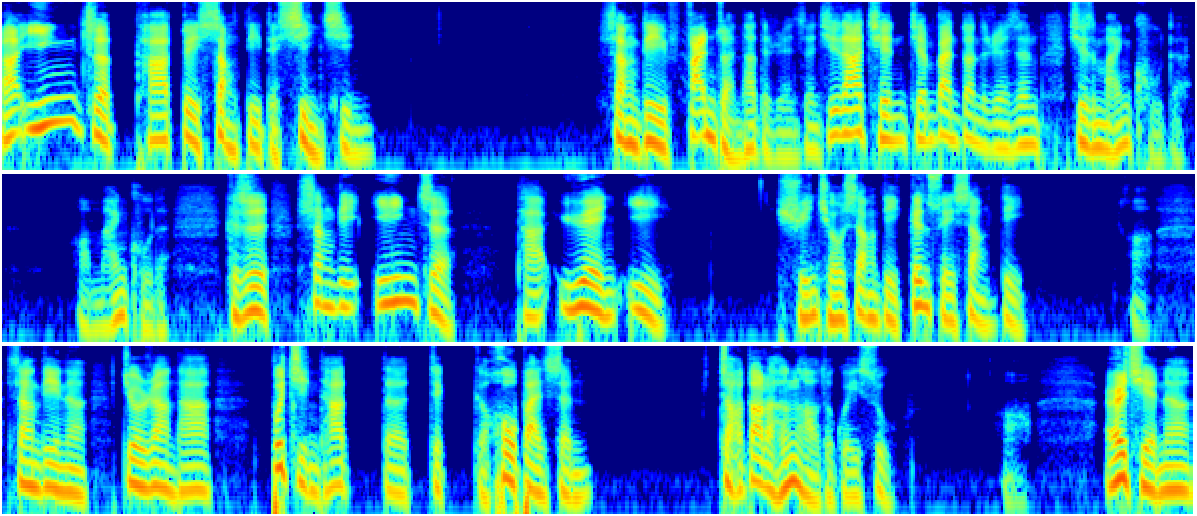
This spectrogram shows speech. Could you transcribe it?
然后因着她对上帝的信心，上帝翻转他的人生。其实他前前半段的人生其实蛮苦的，啊，蛮苦的。可是上帝因着他愿意寻求上帝，跟随上帝，啊，上帝呢就让他不仅他的这个后半生找到了很好的归宿，啊，而且呢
